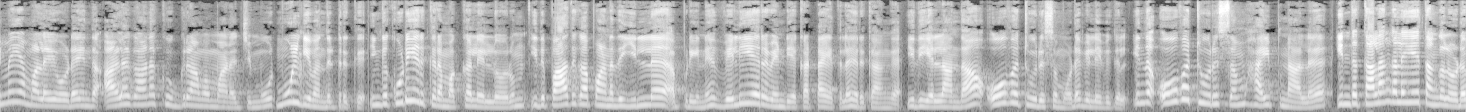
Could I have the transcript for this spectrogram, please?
இமயமலையோட இந்த அழகான குக்கிராமமான ஜிம்மு மூழ்கி வந்துட்டு இருக்கு. இங்க குடியிருக்கிற மக்கள் எல்லோரும் இது பாதுகாப்பானது இல்ல அப்படின்னு வெளியேற வேண்டிய கட்டாயத்துல இருக்காங்க. இது எல்லாம் தான் ஓவர் டூரிசமோட விளைவுகள். இந்த ஓவர் டூரிசம் ஹைப்னால இந்த தலங்களையே தங்களோட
